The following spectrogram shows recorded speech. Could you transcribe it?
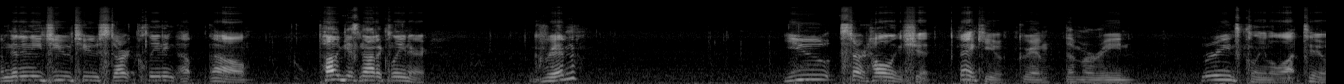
I'm gonna need you to start cleaning up, oh, Pug is not a cleaner. Grim? You start hauling shit. Thank you, Grim, the Marine. Marines clean a lot, too.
